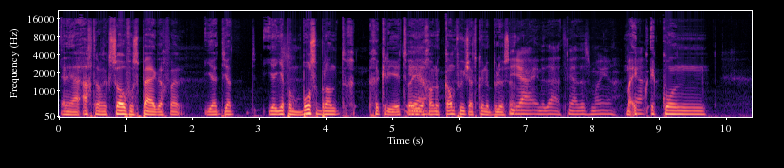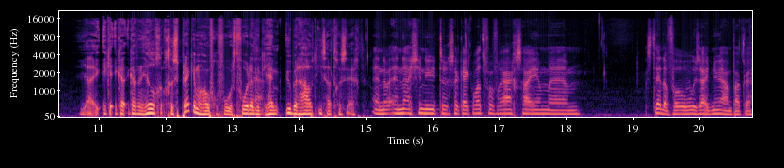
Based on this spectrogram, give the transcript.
en ja, achteraf had ik zoveel spijt. Ik dacht van, je, je, had- je, je hebt een bosbrand ge- gecreëerd, terwijl Ja. je gewoon een kampvuurtje had kunnen blussen. Ja, inderdaad. Ja, dat is mooi, ja. Maar ja. ik, ik kon... Ja, ik, ik, ik, had, ik had een heel ge- gesprek in mijn hoofd gevoerd voordat ik hem überhaupt iets had gezegd. En, en als je nu terug zou kijken, wat voor vraag zou je hem ehm, stellen? Voor, hoe zou je het nu aanpakken?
